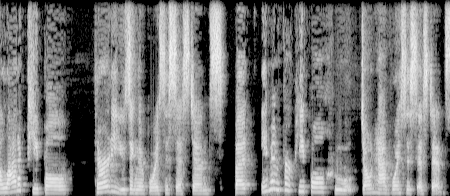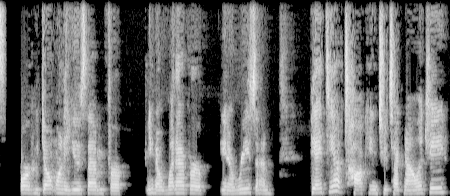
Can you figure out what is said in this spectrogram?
a lot of people, they're already using their voice assistants. But even for people who don't have voice assistants, or who don't want to use them for you know whatever you know reason the idea of talking to technology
